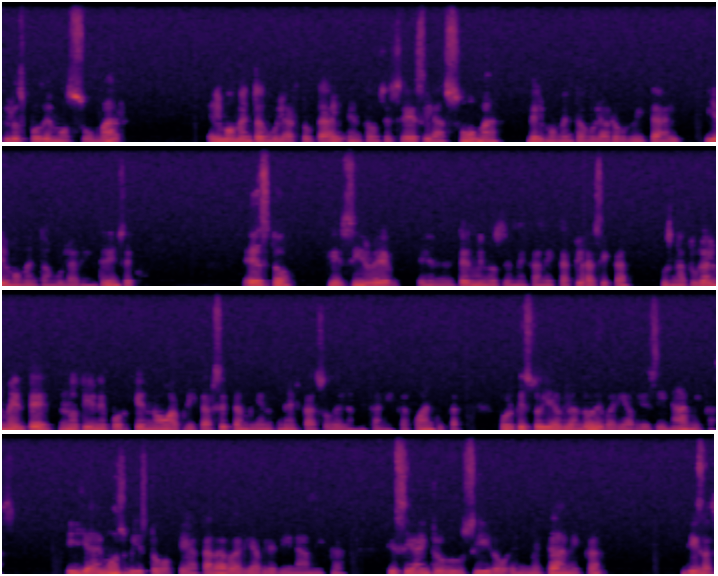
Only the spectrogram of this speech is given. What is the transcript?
los podemos sumar. El momento angular total, entonces, es la suma del momento angular orbital y el momento angular intrínseco. Esto que sirve en términos de mecánica clásica, pues naturalmente no tiene por qué no aplicarse también en el caso de la mecánica cuántica, porque estoy hablando de variables dinámicas. Y ya hemos visto que a cada variable dinámica que se ha introducido en mecánica, digas,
